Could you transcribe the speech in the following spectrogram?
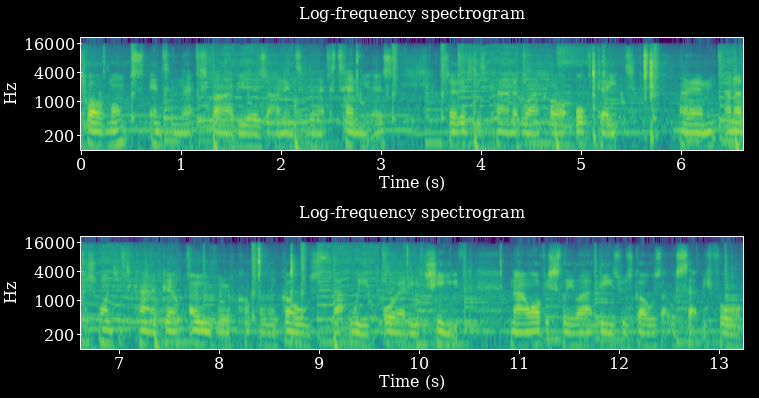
12 months, into the next five years and into the next 10 years. So this is kind of like our update um, and I just wanted to kind of go over a couple of the goals that we've already achieved. Now obviously like these was goals that were set before.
